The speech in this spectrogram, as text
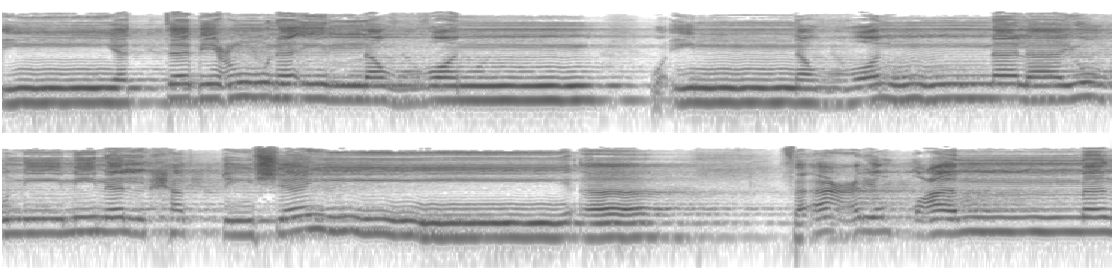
إن يتبعون إلا الظن. وإن الظن لا يغني من الحق شيئا فأعرض عمن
